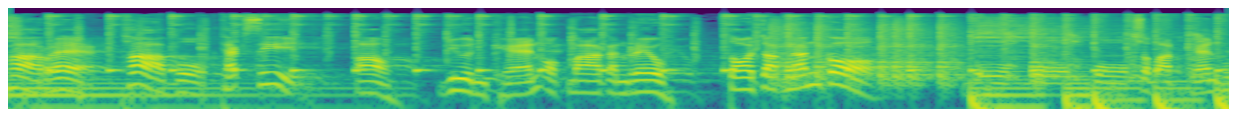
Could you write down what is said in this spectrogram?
ท่าแรกท่าโบกแท็กซี่ เอายื่นแขนออกมากันเร็ว ต่อจากนั้นก็โบกโบกโบกสะบัดแขนโบ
